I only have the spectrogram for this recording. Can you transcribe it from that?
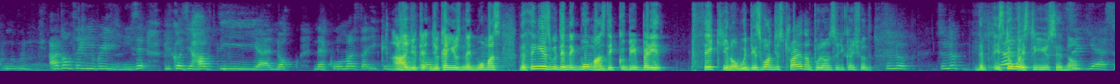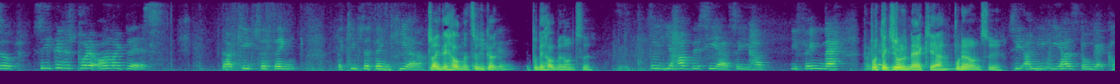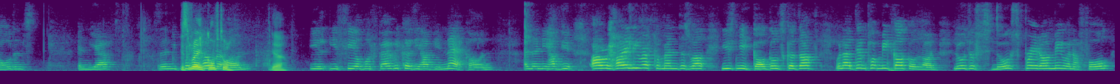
I don't think you really need it because you have the uh, neck neck warmers that you can. ah use you can well. you can use neck warmers. The thing is with the neck warmers, they could be very thick. You know, with this one, just try it and put it on so you can show. The, So look, so look. the, it's yeah, two ways to use it, So, no? yeah, so so you can just put it on like this. That keeps the thing. That keeps the thing here. Try the helmet so, So you you can, can- put the helmet on so So you have this here. So you have your thing neck. protect your neck. Yeah, put it on so. See, and your ears don't get cold and and yeah. So then you It's put very your helmet comfortable. on. Yeah. you, you feel much better because you have your neck on and then you have your I highly recommend as well using your goggles because I've when I didn't put me goggles on loads of snow sprayed on me when I fall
